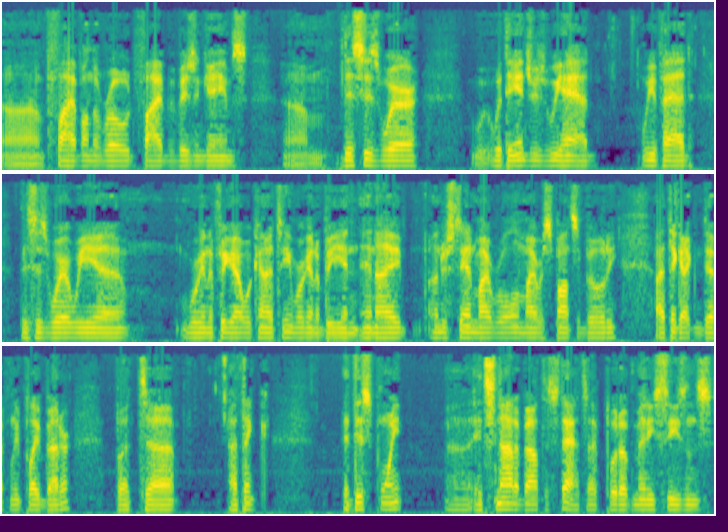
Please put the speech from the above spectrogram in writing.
uh, five on the road, five division games. Um, this is where, w- with the injuries we had, we've had, this is where we uh, we're going to figure out what kind of team we're going to be. And, and I understand my role and my responsibility. I think I can definitely play better. But uh, I think at this point, uh, it's not about the stats. I've put up many seasons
